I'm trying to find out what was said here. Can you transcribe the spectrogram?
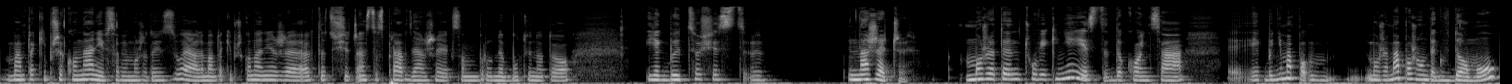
mam takie przekonanie w sobie, może to jest złe, ale mam takie przekonanie, że ale to się często sprawdza, że jak są brudne buty, no to jakby coś jest na rzeczy. Może ten człowiek nie jest do końca, e, jakby nie ma, może ma porządek w domu,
